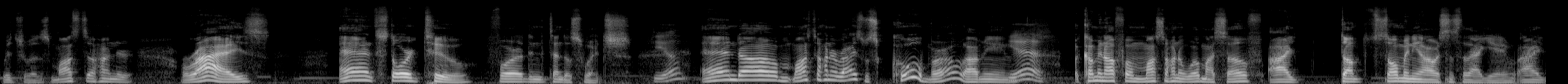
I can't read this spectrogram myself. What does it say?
which was Monster Hunter Rise and Story Two for the Nintendo Switch. Yeah. And uh, Monster Hunter Rise was cool, bro. I mean, Yeah. coming off from Monster Hunter World myself, I dumped so many hours into that game. I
